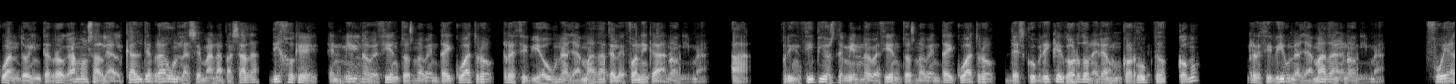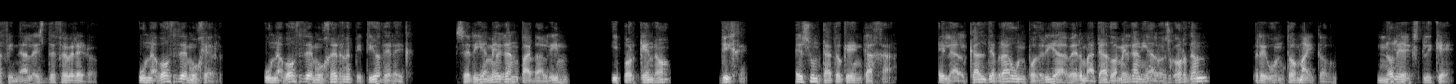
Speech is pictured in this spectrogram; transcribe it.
Cuando interrogamos al alcalde Brown la semana pasada, dijo que, en 1994, recibió una llamada telefónica anónima. Ah. Principios de 1994, descubrí que Gordon era un corrupto, ¿cómo? Recibí una llamada anónima. Fue a finales de febrero. Una voz de mujer. Una voz de mujer repitió Derek. ¿Sería Megan Padalin? ¿Y por qué no? Dije. Es un tato que encaja. ¿El alcalde Brown podría haber matado a Megan y a los Gordon? Preguntó Michael. No le expliqué.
